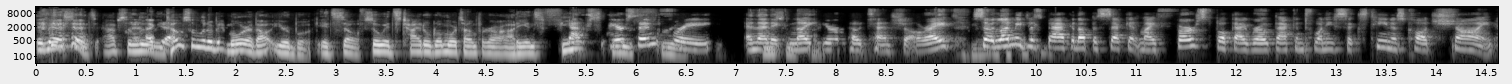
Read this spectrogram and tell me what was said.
A, it makes sense. Absolutely. okay. Tell us a little bit more about your book itself. So it's titled one more time for our audience: Fierce, Fierce and, and free. free and then ignite your potential, right? So let me just back it up a second. My first book I wrote back in 2016 is called Shine.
